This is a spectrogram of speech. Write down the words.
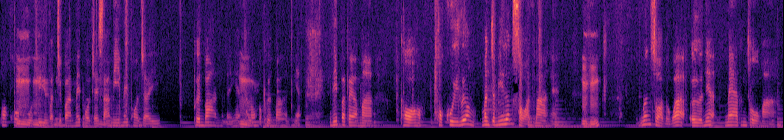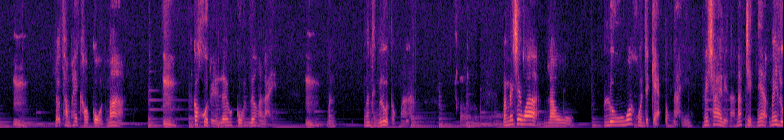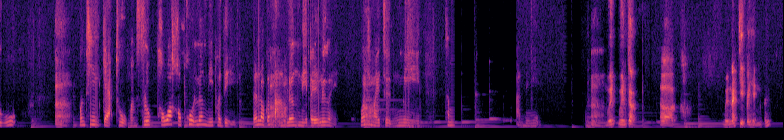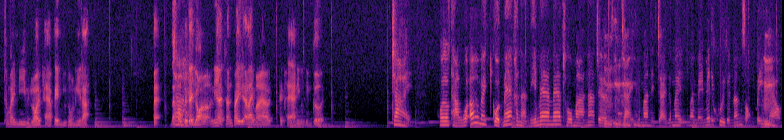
พ่อครอบครัวอืมที่อยู่อืมปัจจุบันไม่พอใจสามีไม่พอใจเพื่อนบ้านอะไรเงี้ยอืมทะเลาะกับเพื่อนบ้านอย่างเงี้ยทีนี้ไปไปๆมาๆพอพอคุยเรื่อง มันจะมีเรื่องสอนมาไงอือหือ เรื่องสอนแบบว่า เออเนี่ย แม่เพิ่งโทรมา อืม แล้วทำให้เขาโกรธมาก อืม ก็คุยไปเรื่อยๆว่าโกรธเรื่องอะไร อืม มันถึงหลุดออกมาอ๋อมันไม่ใช่ว่าเรารู้ว่าควรจะแกะตรงไหน ไม่ใช่เลยนะนักจิตเนี่ยไม่รู้อ่าบางทีแกะถูกมันฟลุก เพราะว่าเขาพูดเรื่องนี้พอดี แล้วเราก็ตามอ่าฮะเรื่องนี้ไปเรื่อยๆว่าอ่าทำไมถึงมีทำอันนี้อ่า เหมือนเหมือนกับเอ่อเหมือนนักจิตไปเห็นเอ้ยทำไมมีรอยแผลเป็นอยู่ตรงนี้ล่ะแปะแล้วเขาใช่ก็จะย้อนว่าเนี่ย ฉันไปอะไรมาไอ้แผลนี้มันถึงเกิด ใช่พอเราถามว่าเออทำไมโกรธแม่ขนาดนี้แม่แม่โทรมาน่าจะอืมดีใจอืมขึ้นมาในใจทำไมมันไม่ไม่ได้คุยกันนั่งสองปีอืมแล้ว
